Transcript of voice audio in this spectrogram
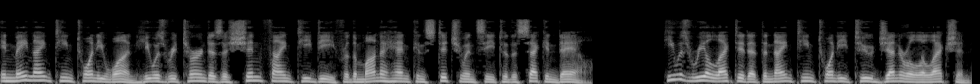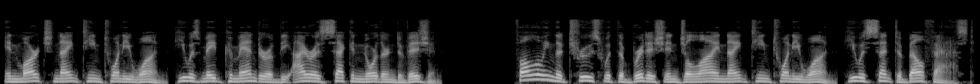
In May 1921 he was returned as a Sinn Féin TD for the Monaghan constituency to the 2nd Dáil. He was re-elected at the 1922 general election. In March 1921, he was made commander of the IRA's 2nd Northern Division. Following the truce with the British in July 1921, he was sent to Belfast.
